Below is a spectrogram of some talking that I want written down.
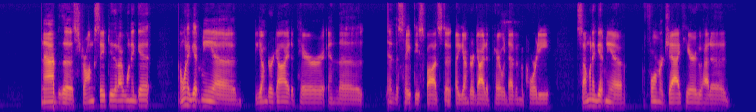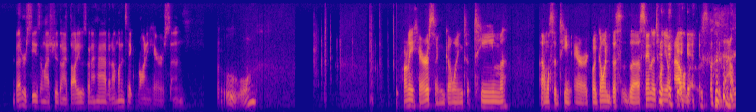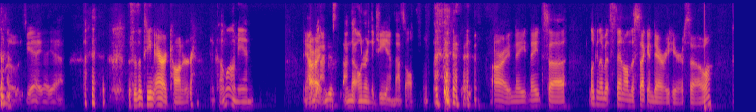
nab the strong safety that I want to get. I want to get me a younger guy to pair in the in the safety spots, to, a younger guy to pair with Devin McCourty. So I'm going to get me a former Jag here who had a better season last year than I thought he was going to have, and I'm going to take Ronnie Harrison. Ooh. Ronnie Harrison going to team. I almost said Team Eric, but going to the the San Antonio Alamos. Alamos. Yeah, yeah, yeah. this isn't Team Eric, Connor. Come on, man. Yeah, All I'm, right. I'm just I'm the owner and the GM. That's all. All right, Nate. Nate's uh, looking a bit thin on the secondary here, so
